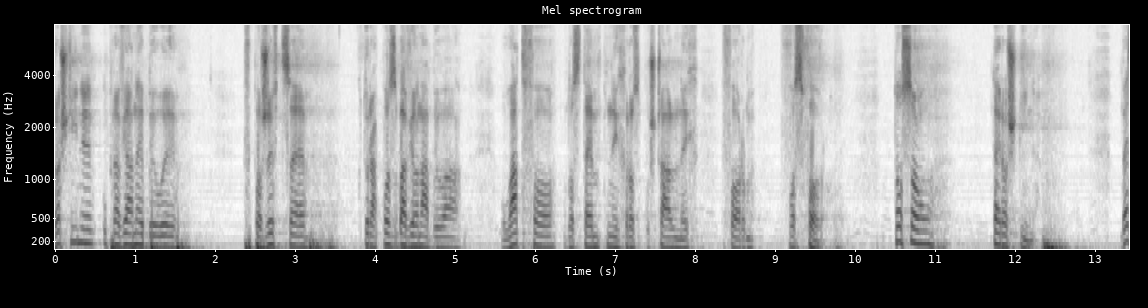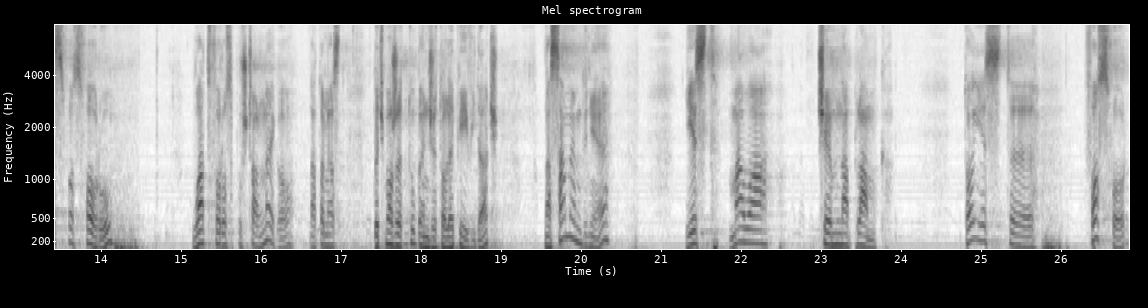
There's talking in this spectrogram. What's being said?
rośliny uprawiane były w pożywce, która pozbawiona była łatwo dostępnych, rozpuszczalnych form fosforu. To są te rośliny. Bez fosforu, łatwo rozpuszczalnego, natomiast być może tu będzie to lepiej widać, na samym dnie jest mała ciemna plamka. To jest e, fosfor,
